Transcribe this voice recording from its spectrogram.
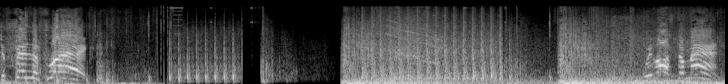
Defend the flag! We lost a man!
